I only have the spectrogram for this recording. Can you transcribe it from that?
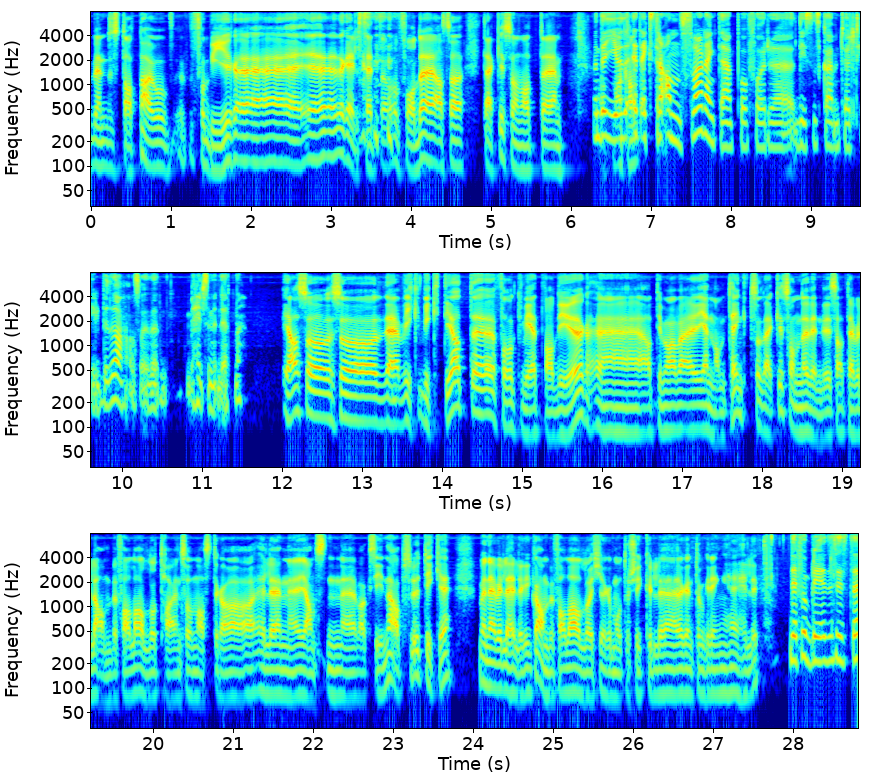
men staten har jo forbyr eh, reelt sett å få det. Altså, det er ikke sånn at eh, Men det gir kan... et ekstra ansvar, tenkte jeg på, for eh, de som skal eventuelt tilby det, altså helsemyndighetene? Ja, så, så, Det er viktig at uh, folk vet hva de gjør, uh, at de må være gjennomtenkt. så Det er ikke sånn nødvendigvis at jeg vil anbefale alle å ta en sånn Astra eller en Janssen-vaksine. Absolutt ikke. Men jeg vil heller ikke anbefale alle å kjøre motorsykkel eh, rundt omkring heller. Det får bli det siste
